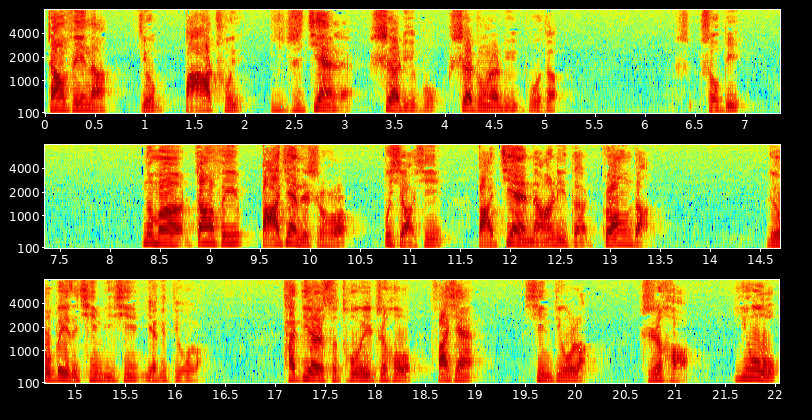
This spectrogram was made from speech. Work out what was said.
张飞呢就拔出一支箭来。射吕布，射中了吕布的手手臂。那么张飞拔剑的时候，不小心把剑囊里的装的刘备的亲笔信也给丢了。他第二次突围之后，发现信丢了，只好又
